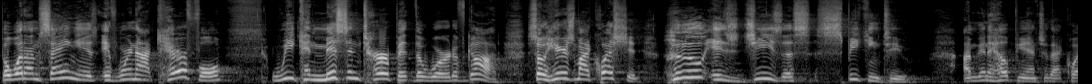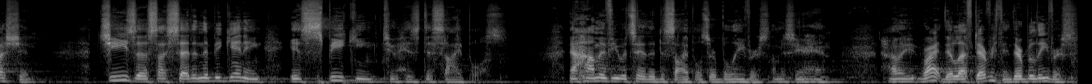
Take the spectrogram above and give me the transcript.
But what I'm saying is, if we're not careful, we can misinterpret the Word of God. So here's my question Who is Jesus speaking to? I'm going to help you answer that question. Jesus, I said in the beginning, is speaking to his disciples. Now, how many of you would say the disciples are believers? Let me see your hand. How many? Right, they left everything. They're believers.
